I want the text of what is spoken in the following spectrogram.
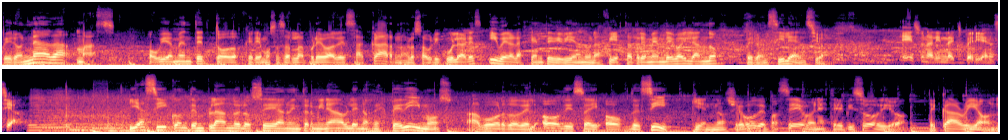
pero nada más. Obviamente todos queremos hacer la prueba de sacarnos los auriculares y ver a la gente viviendo una fiesta tremenda y bailando, pero en silencio. Es una linda experiencia. Y así, contemplando el océano interminable, nos despedimos a bordo del Odyssey of the Sea, quien nos llevó de paseo en este episodio de Carry On.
